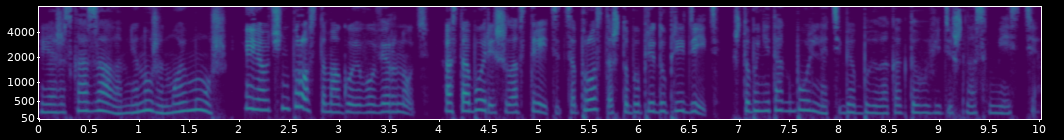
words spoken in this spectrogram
Я же сказала, мне нужен мой муж. И я очень просто могу его вернуть. А с тобой решила встретиться, просто чтобы предупредить. Чтобы не так больно тебе было, когда увидишь нас вместе.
